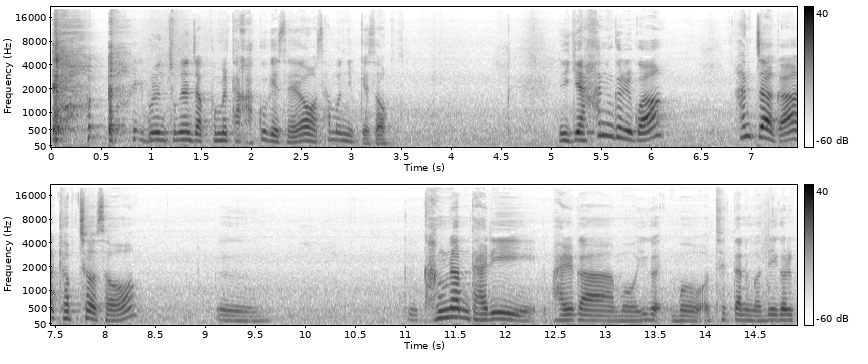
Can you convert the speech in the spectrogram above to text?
이분은 중요한 작품을 다 갖고 계세요. 사모님께서. 이게 한글과 한자가 겹쳐서 그, 그 강남 다리 발가 뭐 이거 뭐 어쨌다는 건데 이걸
